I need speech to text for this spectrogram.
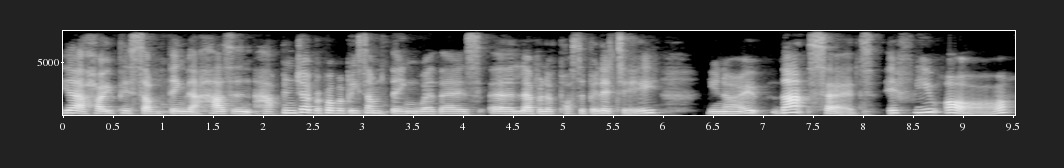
yeah, hope is something that hasn't happened yet, but probably something where there's a level of possibility. You know, that said, if you are,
